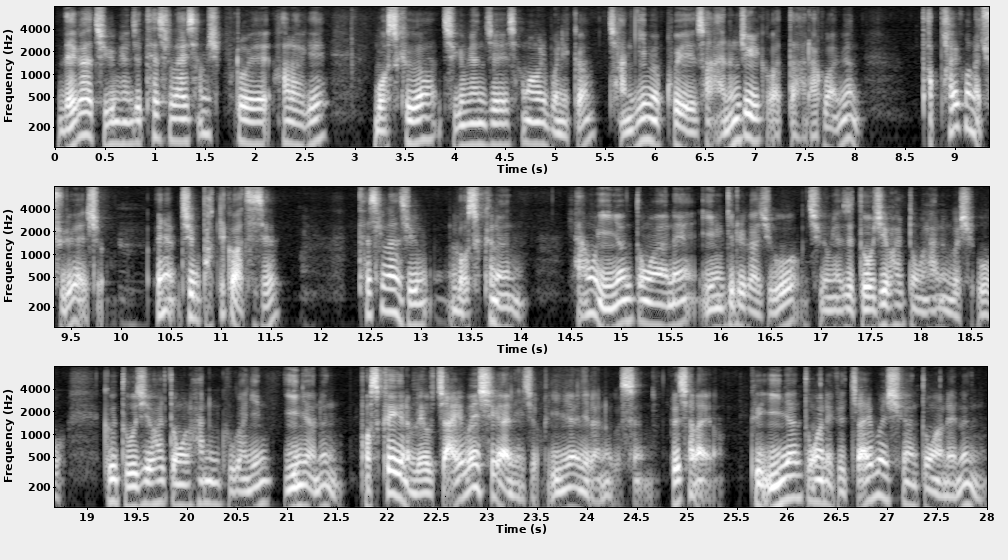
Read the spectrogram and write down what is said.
내가 지금 현재 테슬라의 30%의 하락에 머스크가 지금 현재 상황을 보니까 장기 목표에 의해서 안 움직일 것 같다라고 하면 다 팔거나 줄여야죠. 왜냐면 지금 바뀔 것 같으세요? 테슬라는 지금 머스크는 향후 2년 동안의 임기를 가지고 지금 현재 도지 활동을 하는 것이고 그 도지 활동을 하는 구간인 2년은 머스크에게는 매우 짧은 시간이죠. 2년이라는 것은. 그렇잖아요. 그 2년 동안의 그 짧은 시간 동안에는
